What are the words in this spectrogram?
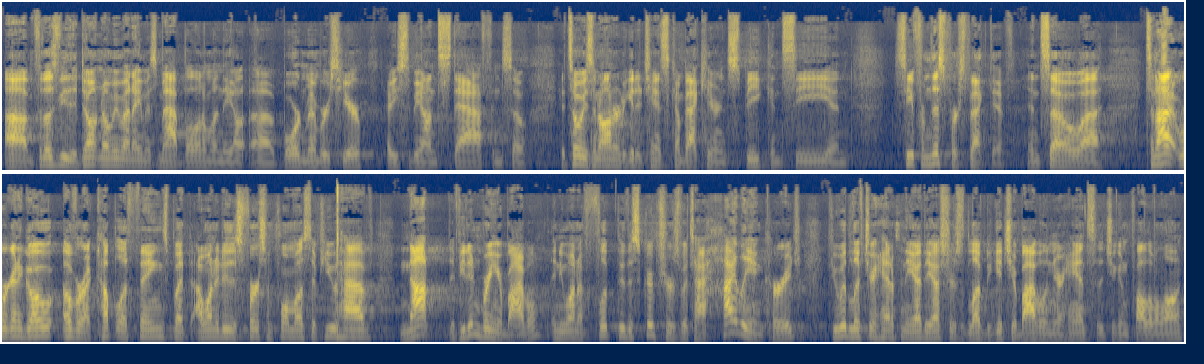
uh, for those of you that don't know me, my name is Matt Bullen. I'm one of the uh, board members here. I used to be on staff, and so it's always an honor to get a chance to come back here and speak and see and see from this perspective. And so, uh, Tonight, we're going to go over a couple of things, but I want to do this first and foremost. If you have not, if you didn't bring your Bible and you want to flip through the scriptures, which I highly encourage, if you would lift your hand up in the air, the ushers would love to get you a Bible in your hand so that you can follow along.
